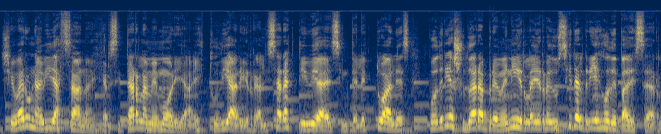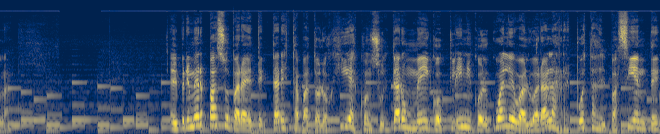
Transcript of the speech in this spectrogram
llevar una vida sana, ejercitar la memoria, estudiar y realizar actividades intelectuales podría ayudar a prevenirla y reducir el riesgo de padecerla. El primer paso para detectar esta patología es consultar a un médico clínico el cual evaluará las respuestas del paciente,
